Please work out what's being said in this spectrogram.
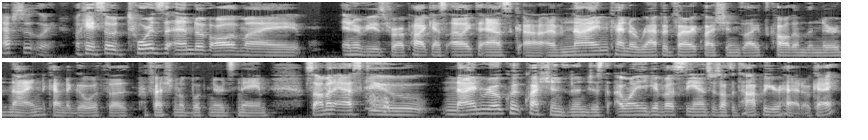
Absolutely. Okay, so towards the end of all of my interviews for our podcast, I like to ask, uh, I have nine kind of rapid fire questions. I like to call them the Nerd Nine to kind of go with the professional book nerd's name. So I'm going to ask you nine real quick questions, and then just, I want you to give us the answers off the top of your head, okay?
